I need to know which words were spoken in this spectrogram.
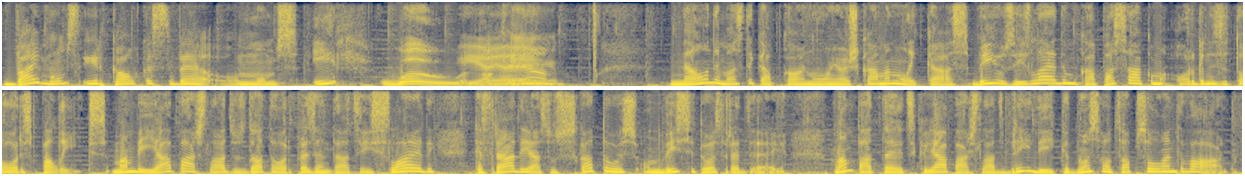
Vai mums ir kaut kas vēl? Mums ir. Wow! Jā, okay. jā, jā. Nav nemaz tik apkaunojoši, kā man likās. Biju uz izlaidumu kā pasākuma organizatoris palīgs. Man bija jāpārslēdz uz datora prezentācijas slaidi, kas rādījās uz skatuves, un visi tos redzēja. Man teica, ka jāpārslēdz brīdī, kad nosauc absolventa vārdu.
